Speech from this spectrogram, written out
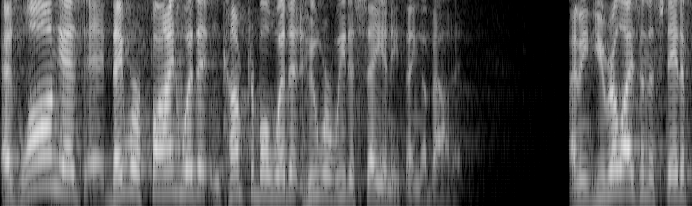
As long as eh, they were fine with it and comfortable with it, who were we to say anything about it? I mean, you realize in the state of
